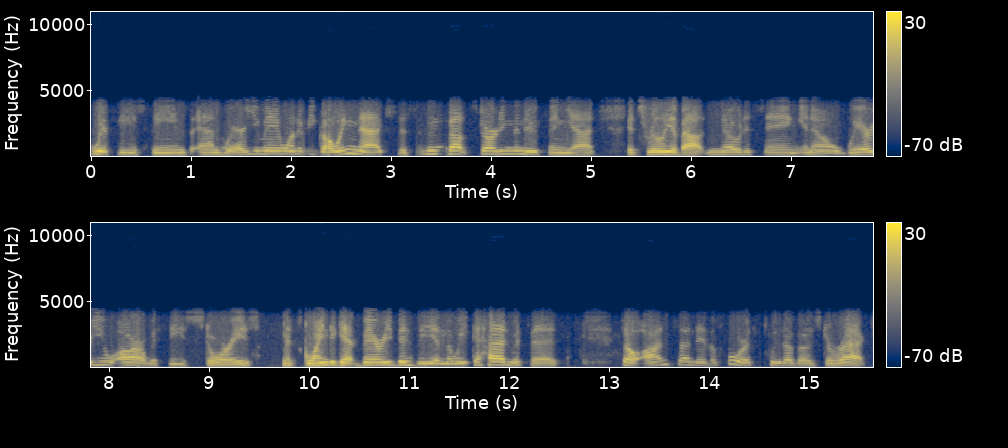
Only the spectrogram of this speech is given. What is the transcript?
with these themes and where you may want to be going next. This isn't about starting the new thing yet. It's really about noticing, you know, where you are with these stories It's going to get very busy in the week ahead with this. So on Sunday the 4th, Pluto goes direct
